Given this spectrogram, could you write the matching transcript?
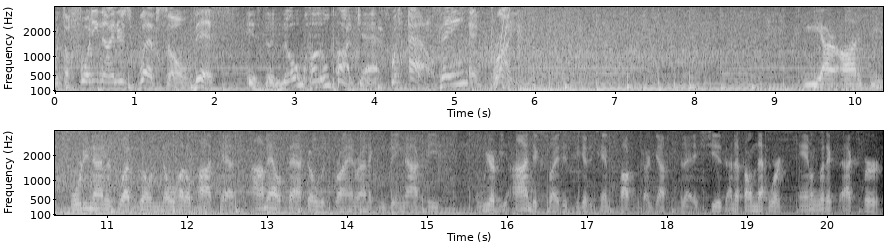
with the 49ers web zone. This is the No Huddle Podcast with Al, Zane, and Brian. We are Audacy's 49ers Web Zone No Huddle Podcast. I'm Al Sacco with Brian Rennick and Zane Nocby. And we are beyond excited to get a chance to talk with our guest today. She is NFL Network's analytics expert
